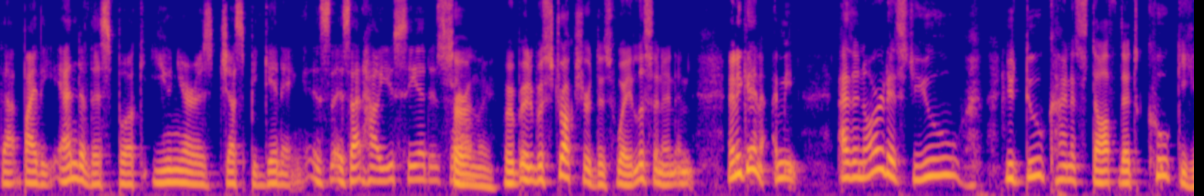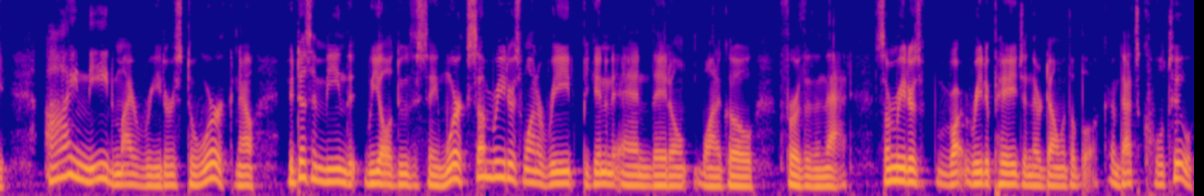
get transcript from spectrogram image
that by the end of this book, Junior is just beginning. Is is that how you see it as Certainly. well? Certainly. It was structured this way. Listen, and, and and again, I mean, as an artist, you you do kind of stuff that's kooky. I need my readers to work. Now, it doesn't mean that we all do the same work. Some readers want to read beginning to end, they don't want to go further than that. Some readers read a page and they're done with a book, and that's cool too.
